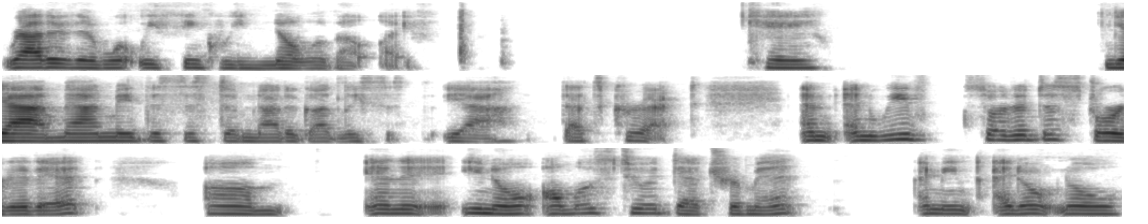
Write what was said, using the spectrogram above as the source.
rather than what we think we know about life okay yeah, man made the system, not a godly system. Yeah, that's correct. And and we've sort of distorted it, um, and it, you know, almost to a detriment. I mean, I don't know.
